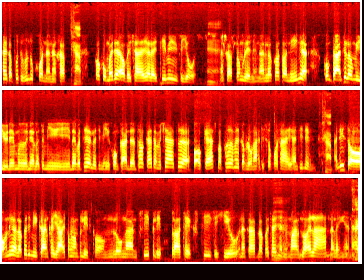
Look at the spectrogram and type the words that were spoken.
ให้กับผู้ถือหุ้นทุกคนนะนะครับครับ ก็คงไม่ได้เอาไปใช้อะไรที่ไม่มีประโยชน์อ่านะครับ ต้องเรียนอย่างนั้น แล้วก็ตอนนี้เนี่ยโครงการที่เรามีอยู่ในมือเนี่ยเราจะมีในประเทศเราจะมีโครงการเดินท่อแก๊สธรรมชาติเพื่อเอาแก๊สมาเพิ่มให้กับโรงงานที่สุโขทัยอันที่หนึ่งครับอันที่สองเนี่ยเราก็จะมีการขยายกำลังผลิตของโรงงานที่ผลิตลาเท็กซ์ที่สีคิ้วนะครับแล้วก็ใช้เงินประมาณร้อยล้านอะไรเงี้ยนะข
